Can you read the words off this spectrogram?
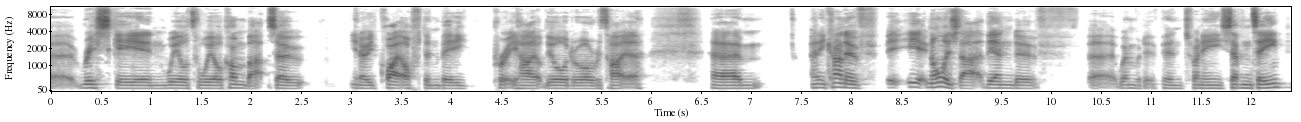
uh, risky in wheel to wheel combat. So, you know, he'd quite often be pretty high up the order or retire. Um, and he kind of he acknowledged that at the end of uh, when would it have been? 2017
